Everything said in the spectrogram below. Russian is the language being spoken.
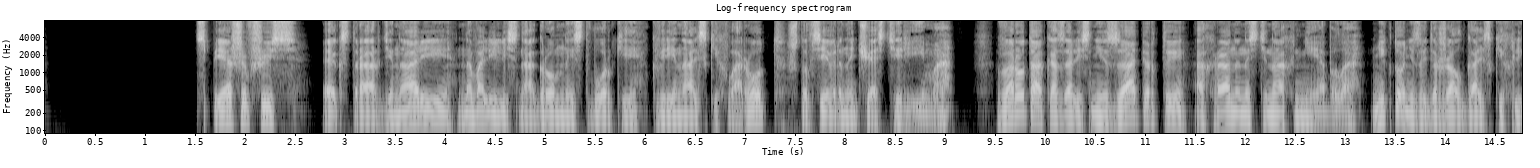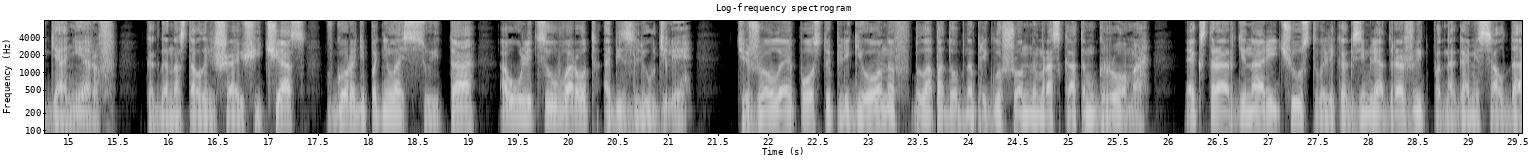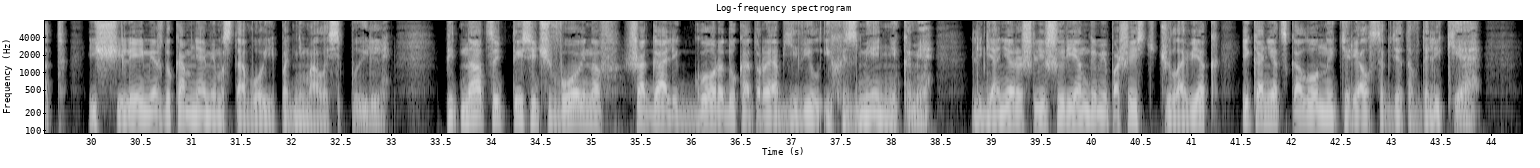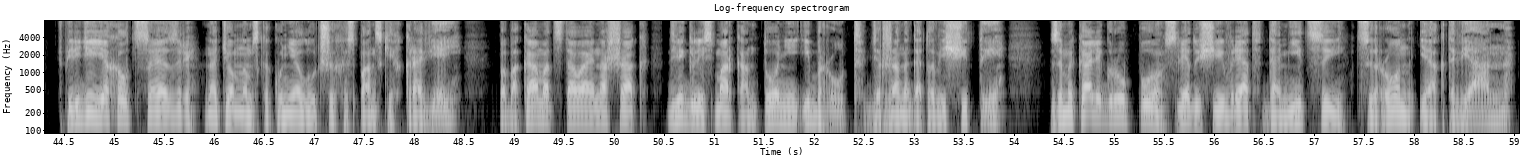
Спешившись, экстраординарии навалились на огромные створки кверинальских ворот, что в северной части Рима. Ворота оказались не заперты, охраны на стенах не было. Никто не задержал гальских легионеров. Когда настал решающий час, в городе поднялась суета, а улицы у ворот обезлюдили. Тяжелая поступь легионов была подобна приглушенным раскатам грома — Экстраординарии чувствовали, как земля дрожит под ногами солдат. Из щелей между камнями мостовой поднималась пыль. Пятнадцать тысяч воинов шагали к городу, который объявил их изменниками. Легионеры шли шеренгами по шесть человек, и конец колонны терялся где-то вдалеке. Впереди ехал Цезарь на темном скакуне лучших испанских кровей. По бокам, отставая на шаг, двигались Марк Антоний и Брут, держа на готове щиты — Замыкали группу следующие в ряд Домиций, Цирон и Октавиан.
